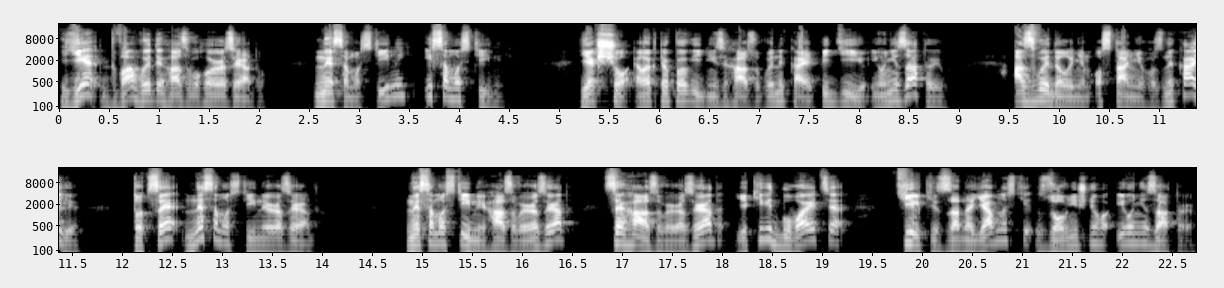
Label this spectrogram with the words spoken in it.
Є два види газового розряду несамостійний і самостійний. Якщо електропровідність газу виникає під дією іонізаторів, а з видаленням останнього зникає, то це несамостійний розряд. Несамостійний газовий розряд це газовий розряд, який відбувається тільки за наявності зовнішнього іонізатора.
